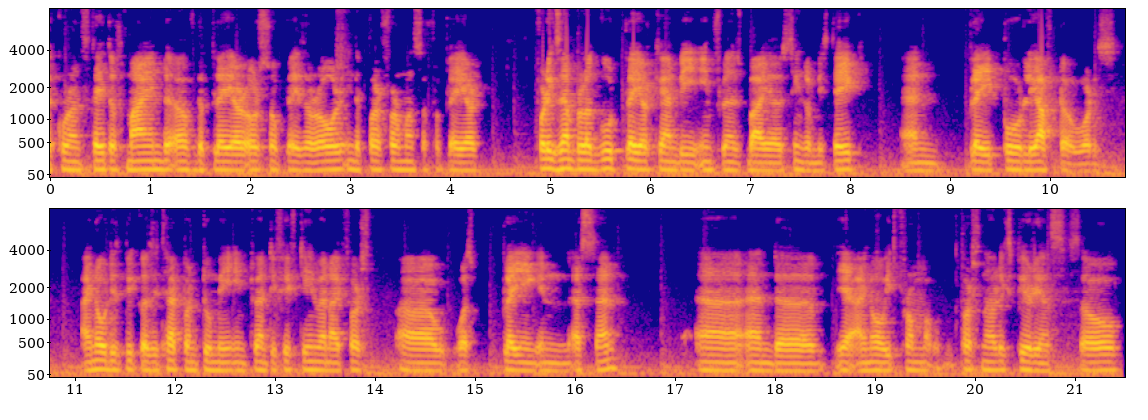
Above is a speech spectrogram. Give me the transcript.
the current state of mind of the player also plays a role in the performance of a player. For example, a good player can be influenced by a single mistake and play poorly afterwards. I know this because it happened to me in 2015 when I first uh, was playing in Essen, uh, and uh, yeah, I know it from personal experience. So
